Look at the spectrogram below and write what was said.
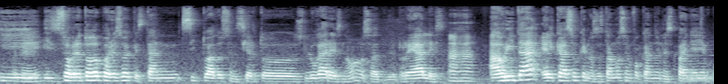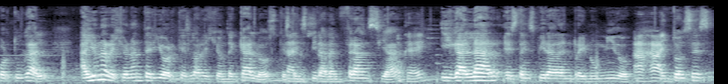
Y, sobre todo por eso de que están situados en ciertos lugares, ¿no? O sea, reales. Ajá, Ahorita el caso que nos estamos enfocando en España y en Portugal, hay una región anterior que es la región de Kalos, que está inspirada en Francia, ok. y Galar está inspirada en Reino Unido. Ajá, Entonces,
